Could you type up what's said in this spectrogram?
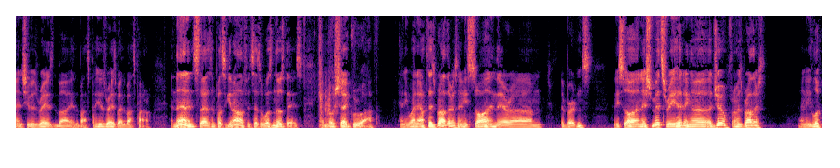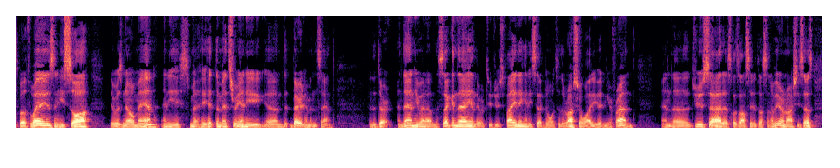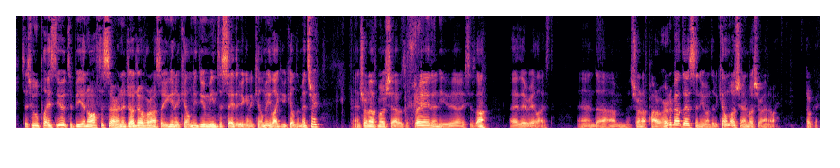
and she was raised by the Bas. He was raised by the Bas Paro. And then it says in Pasuk Aleph, it says it was in those days that Moshe grew up, and he went out to his brothers, and he saw in their um, their burdens, and he saw an Ishmitzri hitting a, a Jew from his brothers, and he looked both ways, and he saw there was no man, and he he hit the Mitzri, and he um, buried him in the sand in the dirt. And then he went out on the second day, and there were two Jews fighting, and he said, "No, to the rasha, why are you hitting your friend?" And the Jew said, as Chazal said, Avir, and Rashi says, says, Who placed you to be an officer and a judge over us? Are you going to kill me? Do you mean to say that you're going to kill me like you killed the Mitzri? And sure enough, Moshe was afraid, and he, uh, he says, Ah, oh, they realized. And um, sure enough, Paro heard about this, and he wanted to kill Moshe, and Moshe ran away. Okay.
